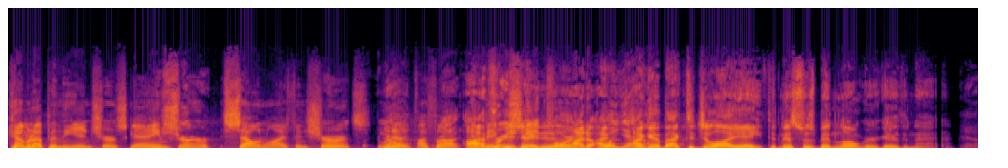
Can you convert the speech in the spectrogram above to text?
coming up in the insurance game, sure. selling life insurance. You know, I thought right. I be appreciate it. for it. I, I, Well, yeah. I go back to July eighth, and this has been longer ago than that. Yeah,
